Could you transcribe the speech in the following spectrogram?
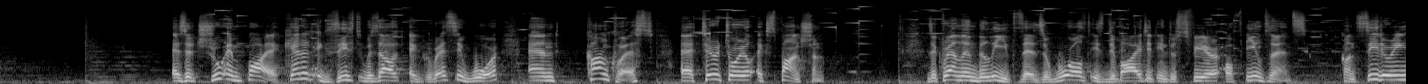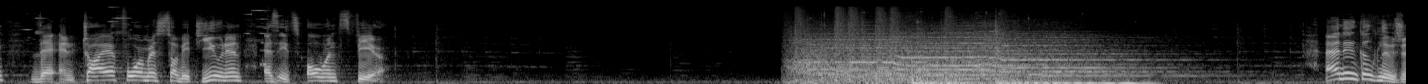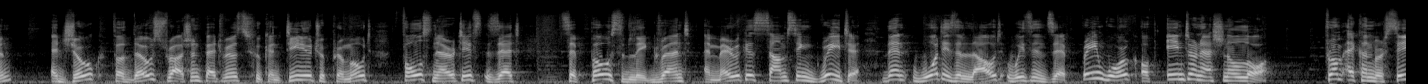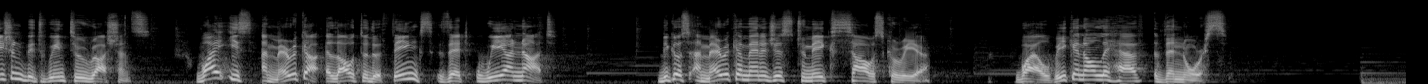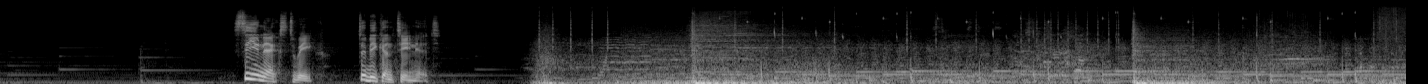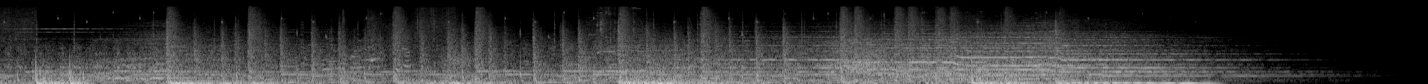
As a true empire cannot exist without aggressive war and conquest, a territorial expansion. The Kremlin believes that the world is divided into sphere of influence, considering the entire former Soviet Union as its own sphere. And in conclusion, a joke for those Russian patriots who continue to promote false narratives that supposedly grant America something greater than what is allowed within the framework of international law. From a conversation between two Russians. Why is America allowed to do things that we are not? Because America manages to make South Korea, while we can only have the North. See you next week, to be continued.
